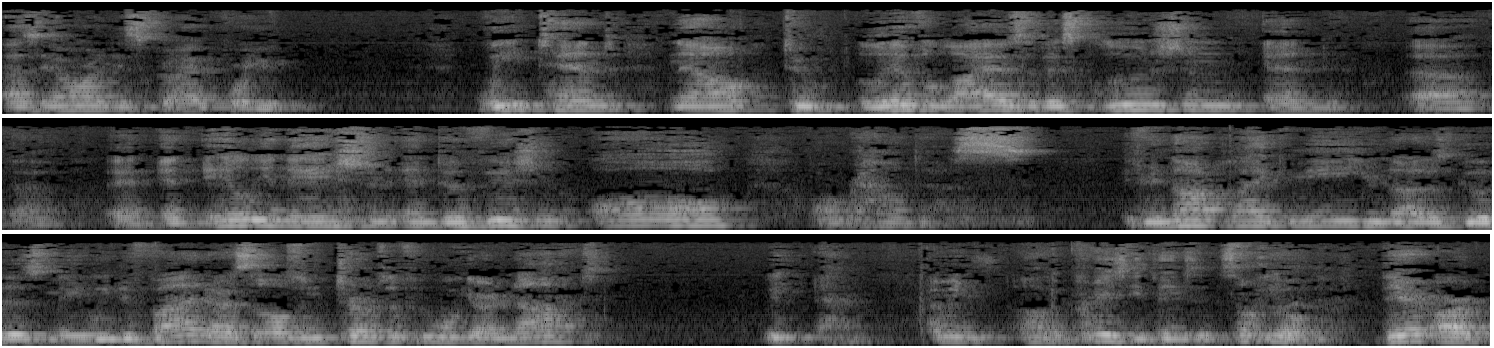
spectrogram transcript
as I already described for you. We tend now to live lives of exclusion and, uh, uh, and, and alienation and division all around us. If you're not like me, you're not as good as me. We define ourselves in terms of who we are not. We, I mean, all the crazy things that some, you know, there are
